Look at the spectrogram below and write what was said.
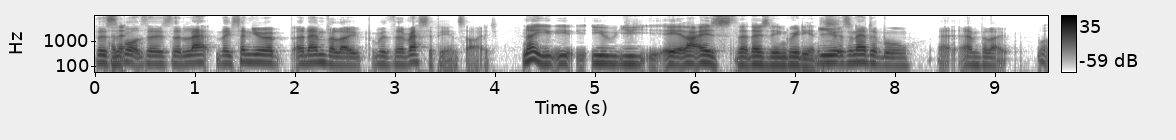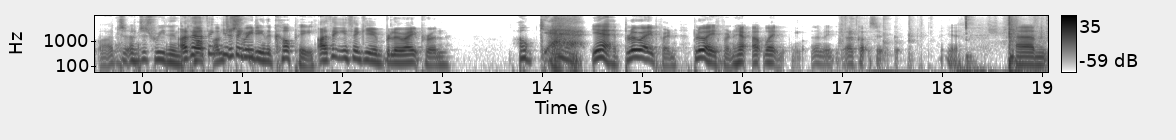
There's And it- what? There's the le- They send you a, an envelope with the recipe inside. No, you, you, you, you that is that. Those are the ingredients. You, it's an edible uh, envelope. Well, I'm just, reading. The I thi- I cop- think I'm just think- reading the copy. I think you're thinking of Blue Apron. Oh yeah, yeah. Blue apron, blue apron. Here, uh, wait, let me. I got it. Yeah. Um,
